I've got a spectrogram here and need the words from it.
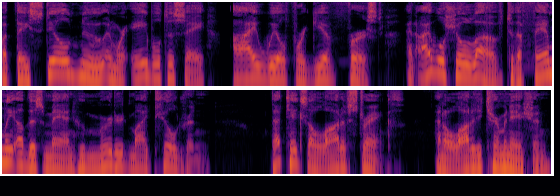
but they still knew and were able to say, I will forgive first, and I will show love to the family of this man who murdered my children. That takes a lot of strength and a lot of determination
